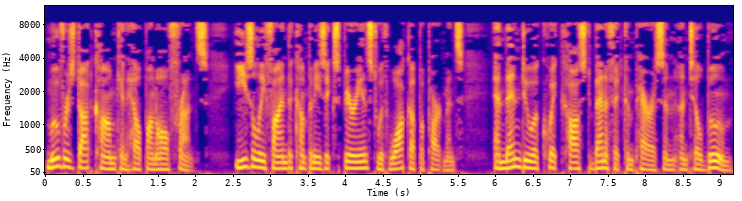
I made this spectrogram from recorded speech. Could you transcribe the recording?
Movers.com can help on all fronts. Easily find the companies experienced with walk up apartments and then do a quick cost benefit comparison until boom,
